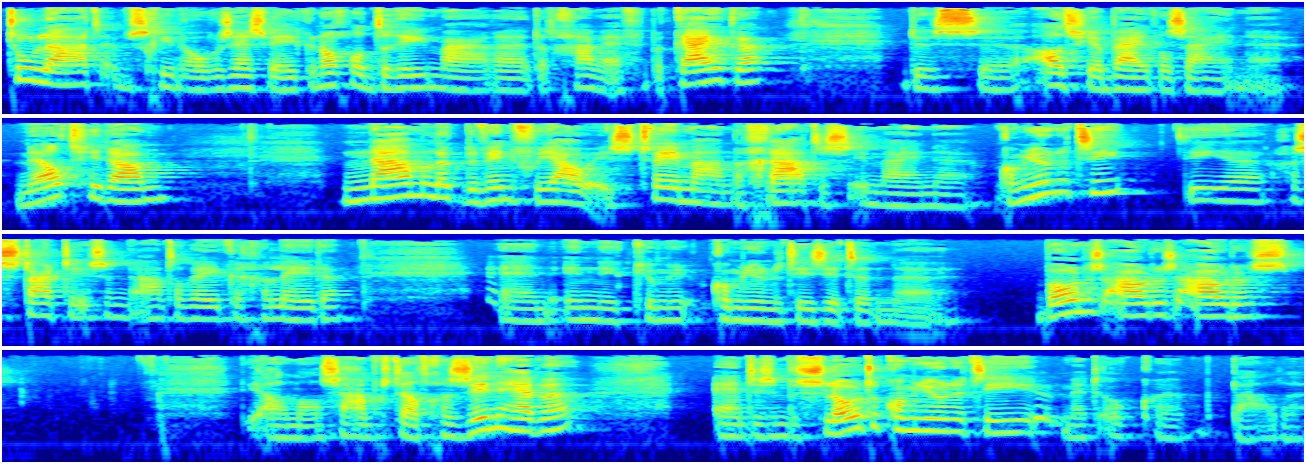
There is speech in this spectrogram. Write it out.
toelaat. En misschien over zes weken nog wel drie, maar uh, dat gaan we even bekijken. Dus als je erbij wil zijn, meld je dan. Namelijk, de win voor jou is twee maanden gratis in mijn community, die gestart is een aantal weken geleden. En in die community zitten bonusouders, ouders, die allemaal een samengesteld gezin hebben. En het is een besloten community met ook bepaalde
